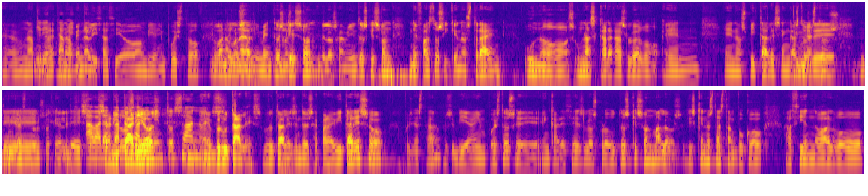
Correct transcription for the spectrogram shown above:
Eh, una, una, penalización vía impuesto de los alimentos que son de los alimentos que son nefastos y que nos traen unos unas cargas luego en, en hospitales en gastos, de, de, sociales. sanitarios eh, brutales brutales entonces para evitar eso pues ya está, pues vía impuestos eh, encareces los productos que son malos. Y es que no estás tampoco haciendo algo,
